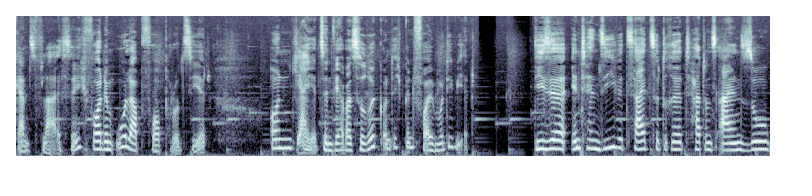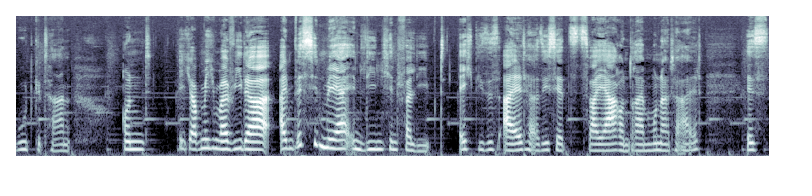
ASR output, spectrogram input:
ganz fleißig vor dem Urlaub vorproduziert. Und ja, jetzt sind wir aber zurück und ich bin voll motiviert. Diese intensive Zeit zu dritt hat uns allen so gut getan. Und ich habe mich mal wieder ein bisschen mehr in Linchen verliebt. Echt dieses Alter, sie ist jetzt zwei Jahre und drei Monate alt, ist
